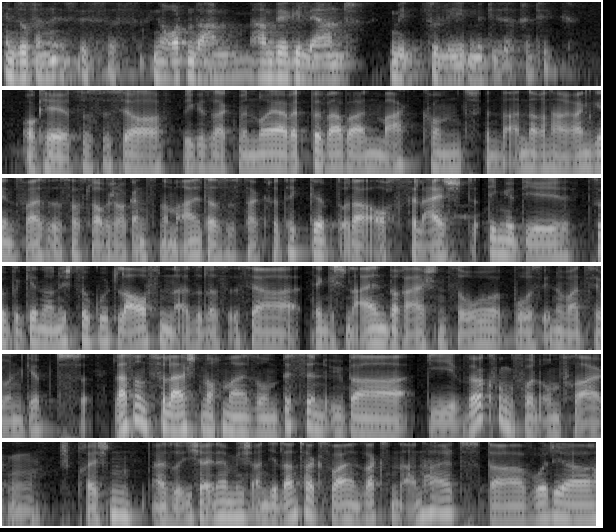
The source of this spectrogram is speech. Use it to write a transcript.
Insofern ist, ist das in Ordnung, da haben, haben wir gelernt, mitzuleben mit dieser Kritik. Okay, das ist ja, wie gesagt, wenn ein neuer Wettbewerber an den Markt kommt, mit einer anderen Herangehensweise ist das, glaube ich, auch ganz normal, dass es da Kritik gibt oder auch vielleicht Dinge, die zu Beginn noch nicht so gut laufen. Also das ist ja, denke ich, in allen Bereichen so, wo es Innovationen gibt. Lass uns vielleicht noch mal so ein bisschen über die Wirkung von Umfragen sprechen. Also ich erinnere mich an die Landtagswahl in Sachsen-Anhalt. Da wurde ja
